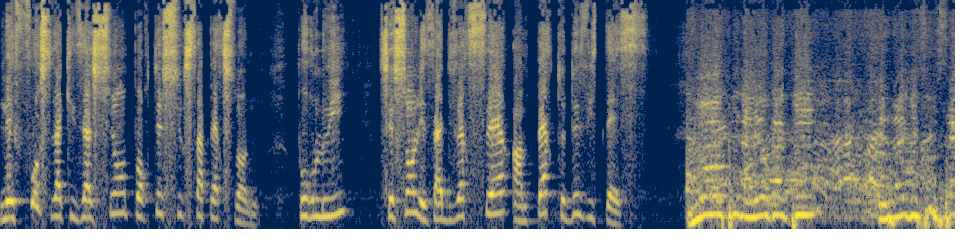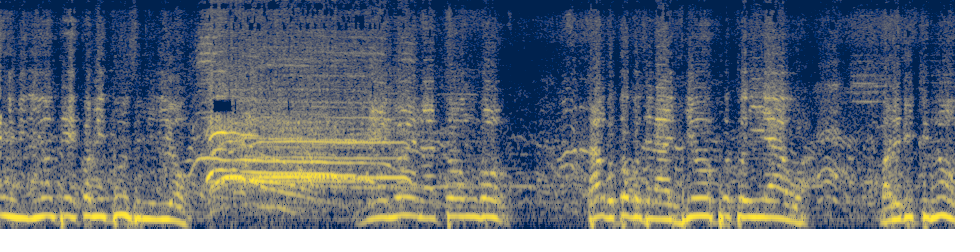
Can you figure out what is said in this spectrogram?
les fausses accusations portées sur sa personne. Pour lui, ce sont les adversaires en perte de vitesse. lobi nayokaki ezalaki su 5 millions te ekomi 12 millions lelo na ntongo ntango tokozela avion mpo toye awa balobi ti non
